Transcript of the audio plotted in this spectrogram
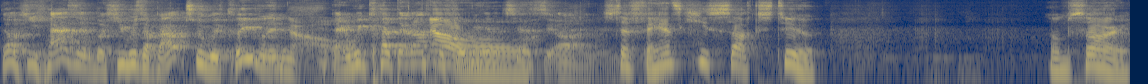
No, he hasn't, but he was about to with Cleveland. No. and we cut that off before we had a chance. to- Oh, Stefanski sucks too. I'm sorry.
